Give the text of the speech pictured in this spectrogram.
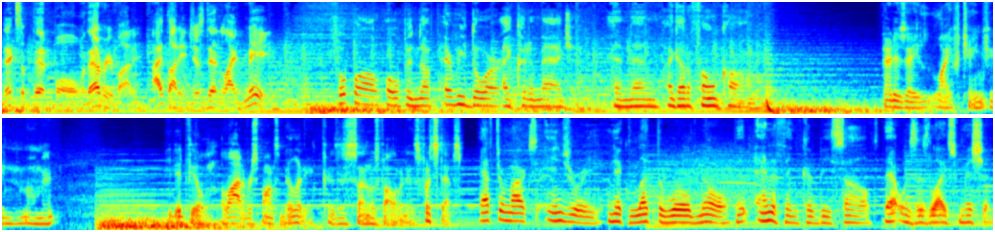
Nick's a pit bull with everybody. I thought he just didn't like me. Football opened up every door I could imagine. And then I got a phone call. That is a life changing moment. He did feel a lot of responsibility because his son was following his footsteps. After Mark's injury, Nick let the world know that anything could be solved. That was his life's mission.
